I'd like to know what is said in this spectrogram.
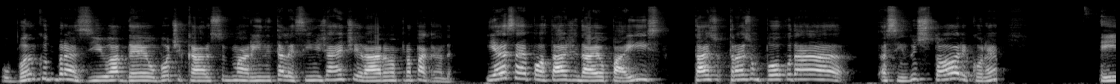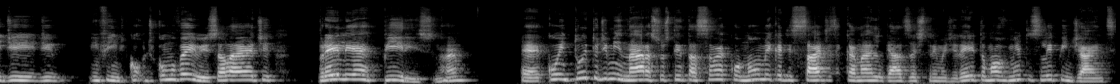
o Banco do Brasil, a Dell, Boticário, Submarino e Telecine já retiraram a propaganda. E essa reportagem da El País traz, traz um pouco da, assim, do histórico, né? E de, de enfim, de, de, como veio isso. Ela é de Breilier Pires, né? É, com o intuito de minar a sustentação econômica de sites e canais ligados à extrema-direita, o movimento Sleeping Giants,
